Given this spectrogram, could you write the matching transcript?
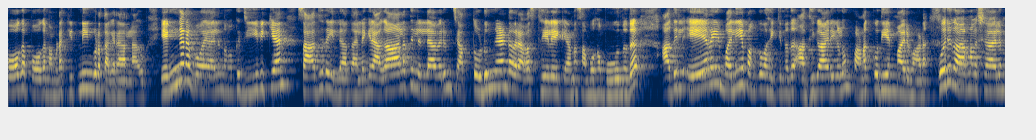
പോകെ പോകെ നമ്മുടെ കിഡ്നിയും കൂടെ തകരാറിലാകും. എങ്ങനെ പോയാലും നമുക്ക് ജീവിക്കാൻ സാധ്യതയില്ലാത്ത അല്ലെങ്കിൽ അകാലത്തിൽ എല്ലാവരും ചത്തൊടുങ്ങേണ്ട ഒരവസ്ഥയിലേക്കാണ് സമൂഹം പോകുന്നത്. അതിൽ ഏറെയും വലിയ പങ്ക് വഹിക്കുന്നത് അധികാരികളും പണക്കൊതിയന്മാരുമാണ്. ഒരു കാരണവശാലും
